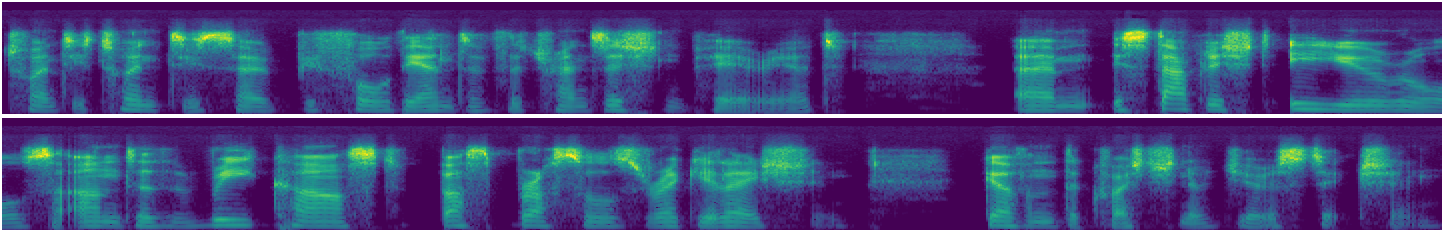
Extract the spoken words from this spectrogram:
2020, so before the end of the transition period, um, established EU rules under the recast Bus Brussels regulation governed the question of jurisdiction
